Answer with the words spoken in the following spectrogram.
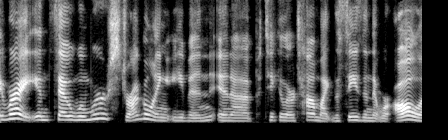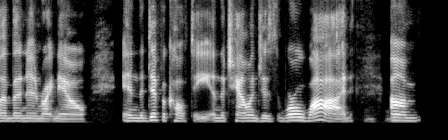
Right. And so when we're struggling, even in a particular time like the season that we're all living in right now, and the difficulty and the challenges worldwide, Mhm. um,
